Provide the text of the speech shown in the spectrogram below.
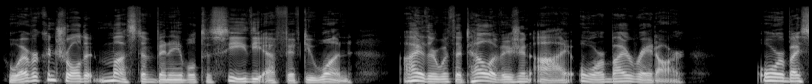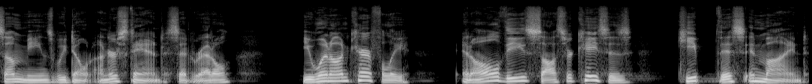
whoever controlled it must have been able to see the F 51, either with a television eye or by radar. Or by some means we don't understand, said Reddle. He went on carefully. In all these saucer cases, keep this in mind.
